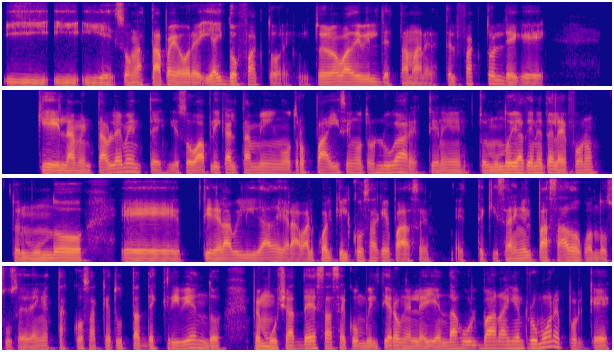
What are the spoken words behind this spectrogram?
y, y, son hasta peores. Y hay dos factores, y esto lo voy a dividir de esta manera. Este es el factor de que, que lamentablemente, y eso va a aplicar también en otros países, en otros lugares, tiene, todo el mundo ya tiene teléfono, todo el mundo eh, tiene la habilidad de grabar cualquier cosa que pase. Este, quizás en el pasado, cuando suceden estas cosas que tú estás describiendo, pues muchas de esas se convirtieron en leyendas urbanas y en rumores porque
